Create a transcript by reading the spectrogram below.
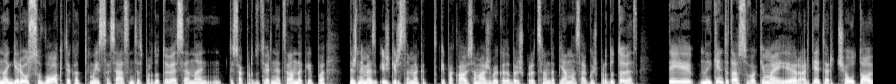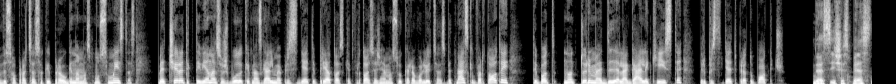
na, geriau suvokti, kad maistas esantis parduotuvėse, na, tiesiog parduotuvė ir neatsiranda kaip dažnai mes išgirstame, kad kai paklausia mažą vaiką dabar iš kur atsiranda pienas, sako iš parduotuvės. Tai naikinti tą suvokimą ir artėti arčiau to viso proceso, kaip yra auginamas mūsų maistas. Bet čia yra tik tai vienas iš būdų, kaip mes galime prisidėti prie tos ketvirtosios žemės ūkio revoliucijos. Bet mes kaip vartotojai taip pat na, turime didelę galę keisti ir prisidėti prie tų pokyčių. Nes iš esmės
